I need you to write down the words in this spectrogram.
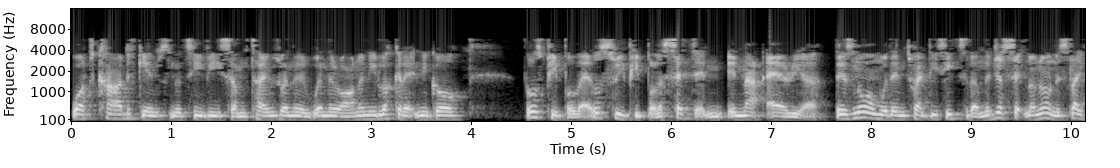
watch Cardiff games on the TV sometimes when they're when they're on, and you look at it and you go, those people there, those three people are sitting in that area. There's no one within 20 seats of them. They're just sitting on their own. It's like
